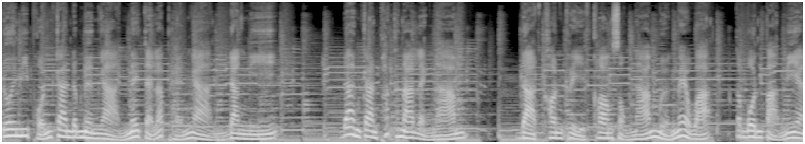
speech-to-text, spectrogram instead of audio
โดยมีผลการดำเนินงานในแต่ละแผนงานดังนี้ ด้านการพัฒนาแหล่งน้ำดาดคอนกรีตคลองส่งน้ำเหมืองแม่วะตำบลป่าเมี่ยง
